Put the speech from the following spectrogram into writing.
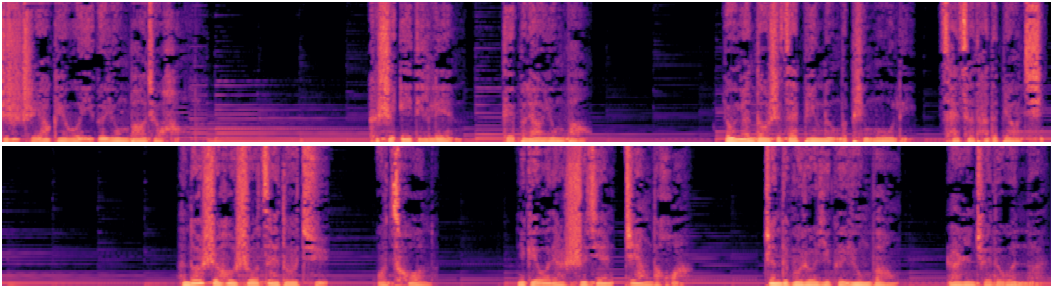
其实只要给我一个拥抱就好了。可是异地恋，给不了拥抱，永远都是在冰冷的屏幕里猜测他的表情。很多时候说再多句‘我错了’，你给我点时间这样的话，真的不如一个拥抱。”让人觉得温暖。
